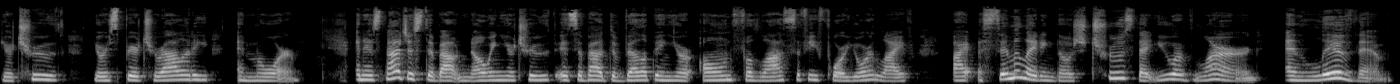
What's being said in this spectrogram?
your truth, your spirituality, and more. And it's not just about knowing your truth, it's about developing your own philosophy for your life by assimilating those truths that you have learned and live them.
